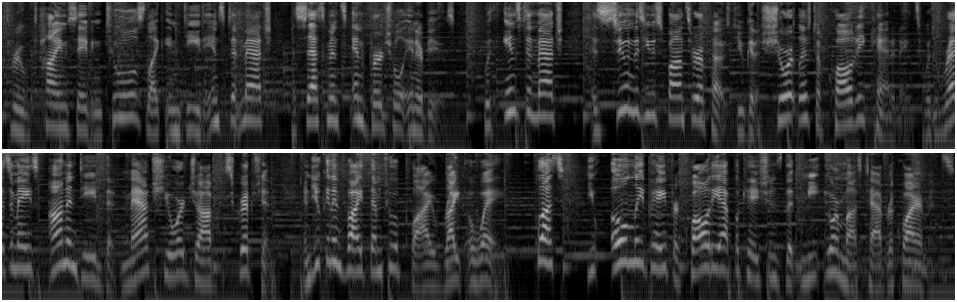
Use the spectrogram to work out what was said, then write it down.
through time saving tools like Indeed Instant Match, assessments, and virtual interviews. With Instant Match, as soon as you sponsor a post, you get a short list of quality candidates with resumes on Indeed that match your job description, and you can invite them to apply right away. Plus, you only pay for quality applications that meet your must have requirements.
